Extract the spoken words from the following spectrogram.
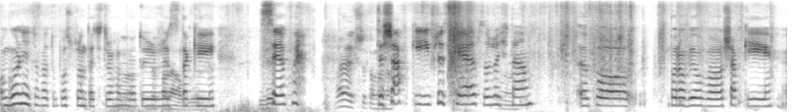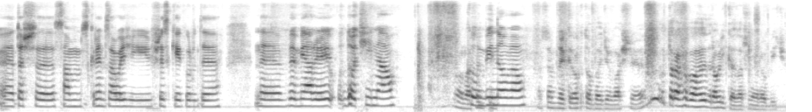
Ogólnie trzeba tu posprzątać trochę, No, bo tu już jest wypadałoby. taki syp. No, jeszcze tam Te szafki wszystkie, co żeś No. tam y, po, porobił, bo szafki e, też e, sam skręcałeś i wszystkie kurde e, wymiary docinał, No, następny, kombinował. następny krok to będzie właśnie, no teraz chyba hydraulikę zacznie robić.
